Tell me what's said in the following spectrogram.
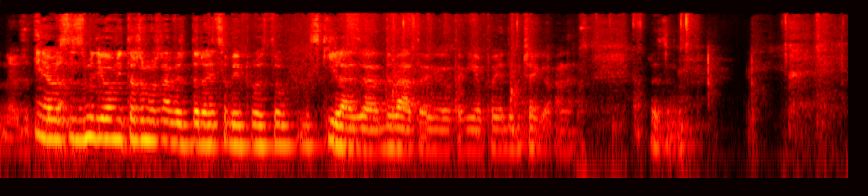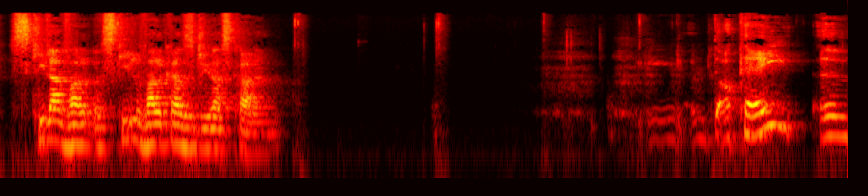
między Nie, po prostu zmyliło mnie to, że można wiesz, dodać sobie po prostu skilla za dwa tego takiego pojedynczego, ale rozumiem. Skilla wal, skill walka z Jiraskarem. Okej, y,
